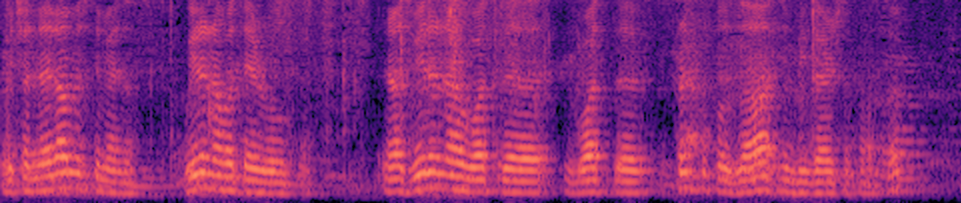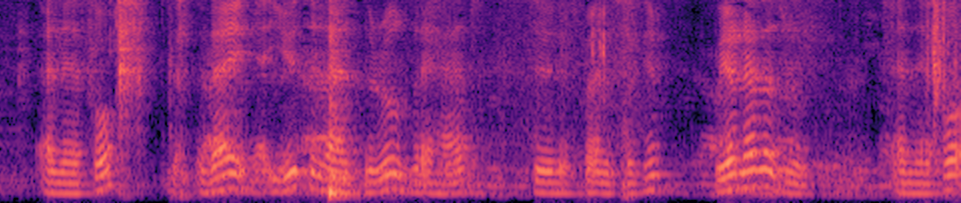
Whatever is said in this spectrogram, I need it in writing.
which are nedamus imenu. We don't know what their rules were. In other words, we don't know what the what the principles are in being derish the pasuk, and therefore they utilized the rules they had to explain the psukim. We don't have those rules and therefore,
